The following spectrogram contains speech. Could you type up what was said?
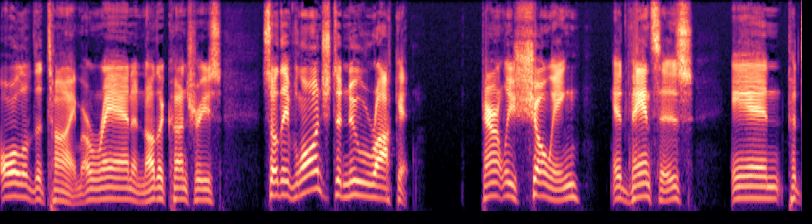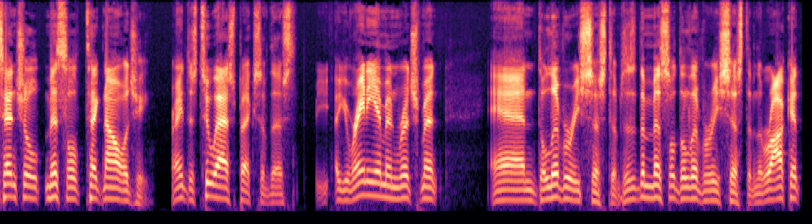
all of the time. Iran and other countries. So they've launched a new rocket, apparently showing advances in potential missile technology. Right? There's two aspects of this: uh, uranium enrichment and delivery systems. This is the missile delivery system. The rocket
